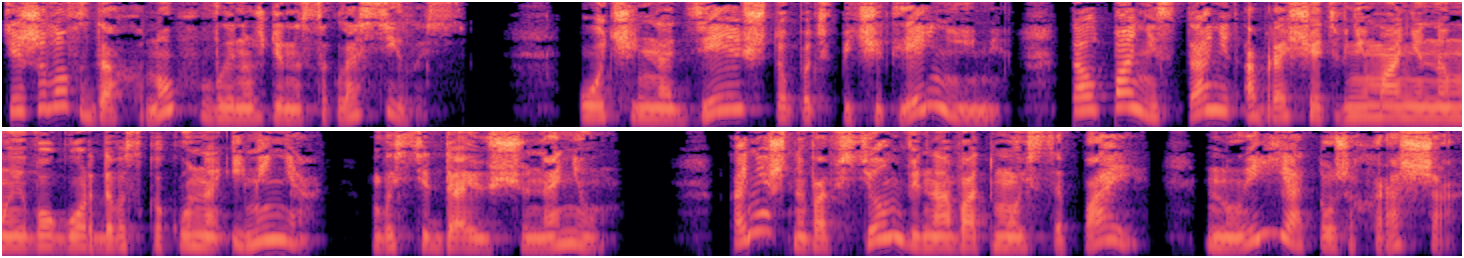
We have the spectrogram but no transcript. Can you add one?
Тяжело вздохнув, вынужденно согласилась. Очень надеюсь, что под впечатлениями толпа не станет обращать внимание на моего гордого скакуна и меня, восседающую на нем. Конечно, во всем виноват мой сыпай, но и я тоже хороша.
